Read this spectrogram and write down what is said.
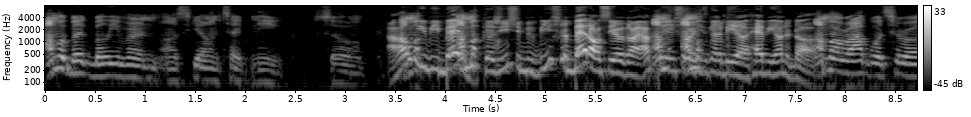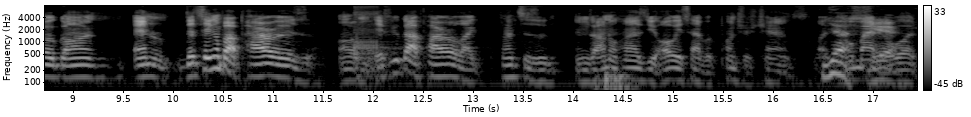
I'm a big believer in uh, skill and technique. So I hope a- you be betting because you should be you should bet on Ciryl Gane. I'm I'm- pretty sure I'm a- he's gonna be a heavy underdog. I'm a rock with Ciryl Gane. And the thing about power is, um, if you got power like Francis Ngannou has, you always have a puncher's chance. Like Yes. no matter Yeah. what.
